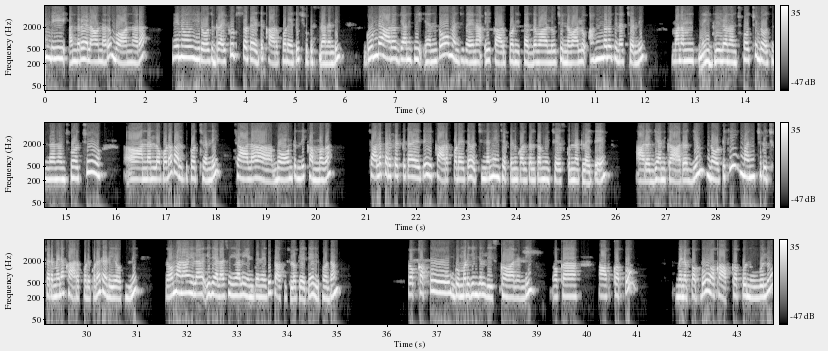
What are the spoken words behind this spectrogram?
అండి. అందరూ ఎలా ఉన్నారు? బాగున్నారా? నేను ఈ రోజు డ్రై ఫ్రూట్స్ తోటి అయితే కారపొడి అయితే చూపిస్తున్నానండి. గుండె ఆరోగ్యానికి ఎంతో మంచిదైన ఈ కారపొడి పెద్దవాళ్ళు చిన్నవాళ్ళు అందరూ తినచ్చండి. మనం ఇడ్లీలో నంచుకోవచ్చు దోశల్లో నంచుకోవచ్చు అన్నంలో కూడా కలుపుకోవచ్చండి. చాలా బాగుంటుంది కమ్మగా. చాలా పర్ఫెక్ట్గా అయితే ఈ కారపొడి అయితే వచ్చిందని నేను చెప్పిన కొలతలతో మీరు చేసుకున్నట్లయితే. ఆరోగ్యానికి ఆరోగ్యం నోటికి మంచి రుచికరమైన కారపొడి కూడా రెడీ అవుతుంది. సో మనం ఇలా ఇది ఎలా చేయాలి ఏంటనేది ప్రాసెస్లోకి అయితే వెళ్ళిపోదాం. ఒక కప్పు గుమ్మడి గింజలు తీసుకోవాలండి. ఒక హాఫ్ కప్పు మినపప్పు ఒక హాఫ్ కప్పు నువ్వులు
